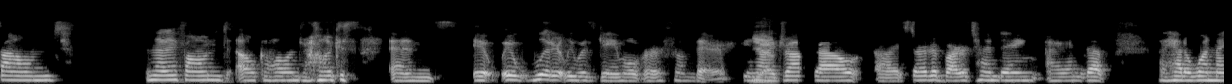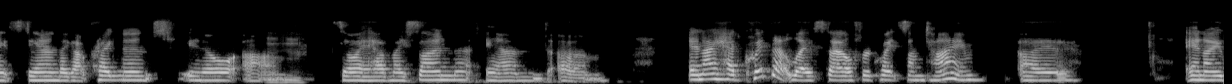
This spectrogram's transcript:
found, and then I found alcohol and drugs, and it it literally was game over from there. You know, yeah. I dropped out. I started bartending. I ended up, I had a one night stand. I got pregnant. You know, um, mm-hmm. so I have my son, and um, and I had quit that lifestyle for quite some time. Uh, and I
